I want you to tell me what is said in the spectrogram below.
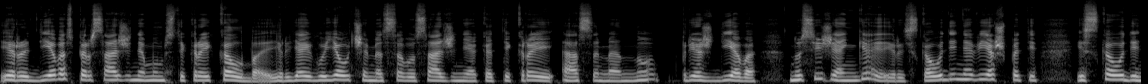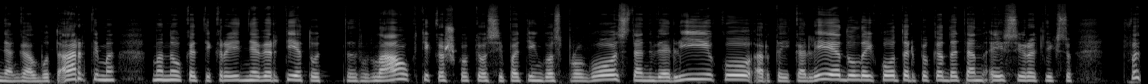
Ir Dievas per sąžinę mums tikrai kalba. Ir jeigu jaučiame savo sąžinėje, kad tikrai esame, nu, prieš Dievą nusižengia ir įskaudinę viešpati, įskaudinę galbūt artimą, manau, kad tikrai nevertėtų laukti kažkokios ypatingos progos, ten Velykų ar tai Kalėdų laikotarpiu, kada ten eisiu ir atliksiu. Va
